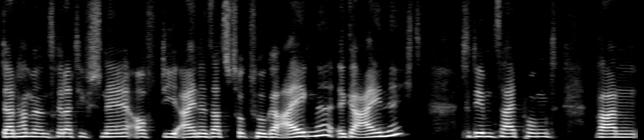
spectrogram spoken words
Dann haben wir uns relativ schnell auf die eine Satzstruktur geeignet, äh, geeinigt. Zu dem Zeitpunkt waren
